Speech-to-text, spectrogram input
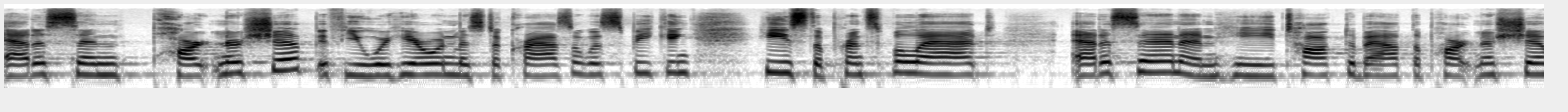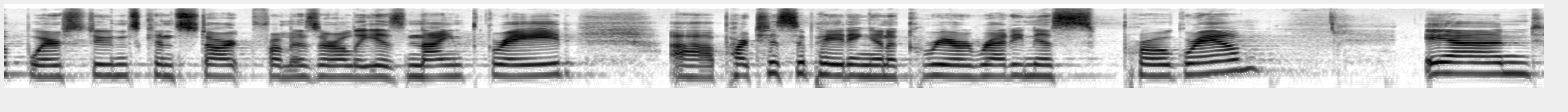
Edison Partnership. If you were here when Mr. Kraser was speaking, he's the principal at Edison, and he talked about the partnership where students can start from as early as ninth grade, uh, participating in a career readiness program. And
